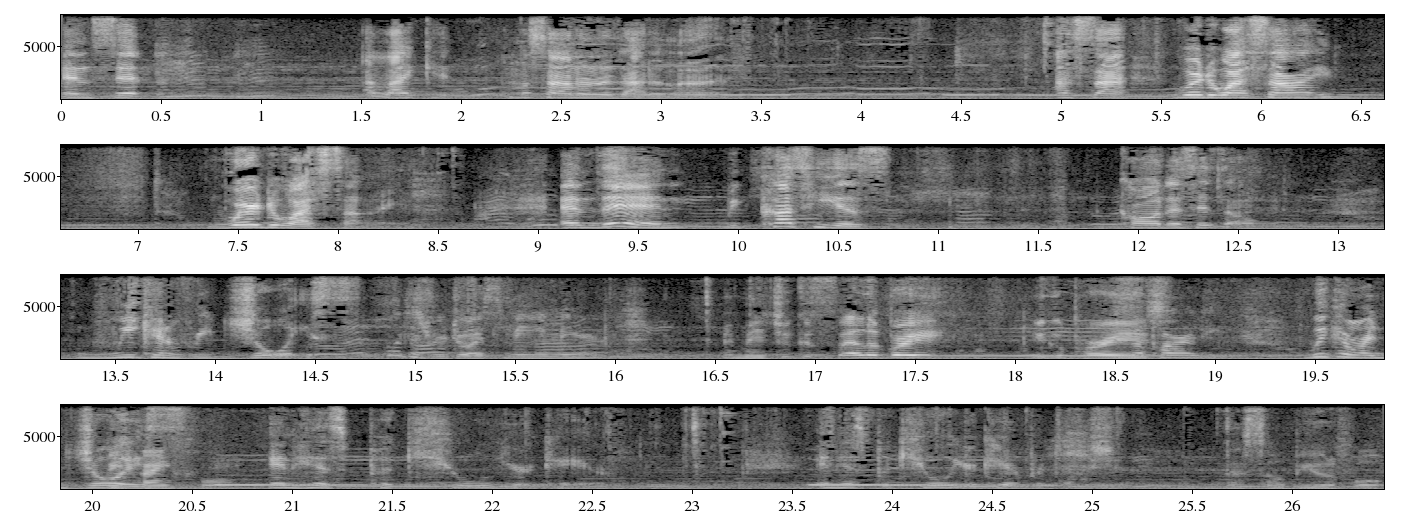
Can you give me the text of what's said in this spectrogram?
and said, "Mhm, mhm, I like it. I'm going to sign on the dotted line. I sign. Where do I sign? Where do I sign? And then, because he has called us his own, we can rejoice. What does rejoice mean? It made you could celebrate. You could It's praise. a party. We can Be rejoice thankful. in his peculiar care. In his peculiar care and protection. That's so beautiful.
